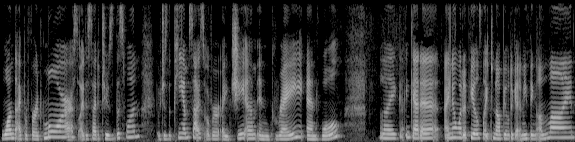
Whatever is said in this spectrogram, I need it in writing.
one that I preferred more. So I decided to choose this one, which is the PM size over a GM in gray and wool. Like, I get it. I know what it feels like to not be able to get anything online.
